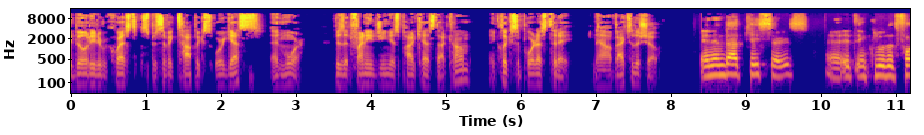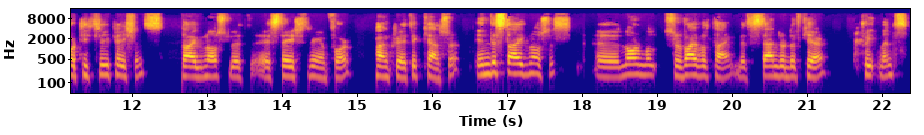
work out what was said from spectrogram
ability to request specific topics or guests, and more. Visit findinggeniuspodcast.com and click support us today. Now back to the show. And in that case series, uh, it included 43 patients diagnosed with uh, stage 3 and 4 pancreatic cancer. In this diagnosis, uh, normal survival time with standard of care treatments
